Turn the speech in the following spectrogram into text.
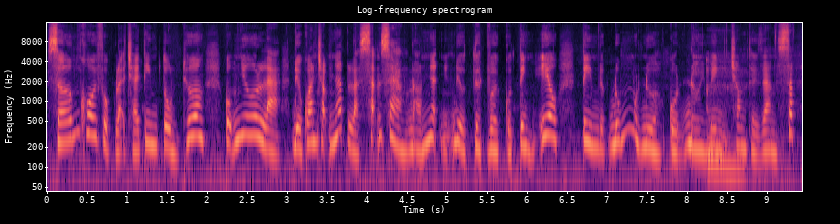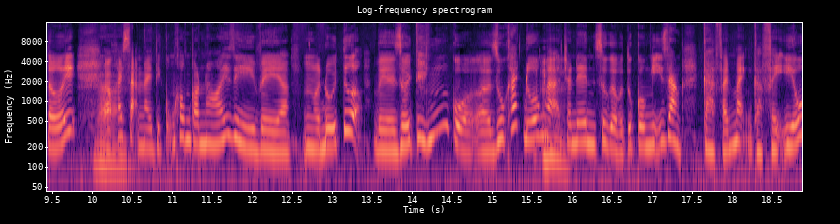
sớm khôi phục lại trái tim tổn thương cũng như là điều quan trọng nhất là sẵn sàng đón nhận những điều tuyệt vời của tình yêu tìm được đúng một nửa của đời mình ừ. trong thời gian sắp tới à. Khách sạn này thì cũng không có nói gì về ừ, đối tượng về giới tính của ờ, du khách đúng không ừ. ạ cho nên Sugar và Tuko nghĩ rằng cả phái mạnh cả phái yếu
